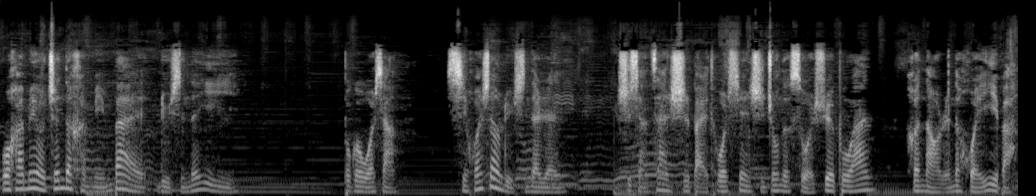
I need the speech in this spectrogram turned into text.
我还没有真的很明白旅行的意义，不过我想，喜欢上旅行的人，是想暂时摆脱现实中的琐屑不安和恼人的回忆吧，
